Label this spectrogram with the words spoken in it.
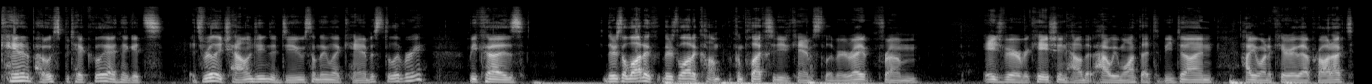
Canada Post, particularly, I think it's it's really challenging to do something like cannabis delivery because there's a lot of there's a lot of com- complexity to cannabis delivery, right? From age verification, how that how we want that to be done, how you want to carry that product.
